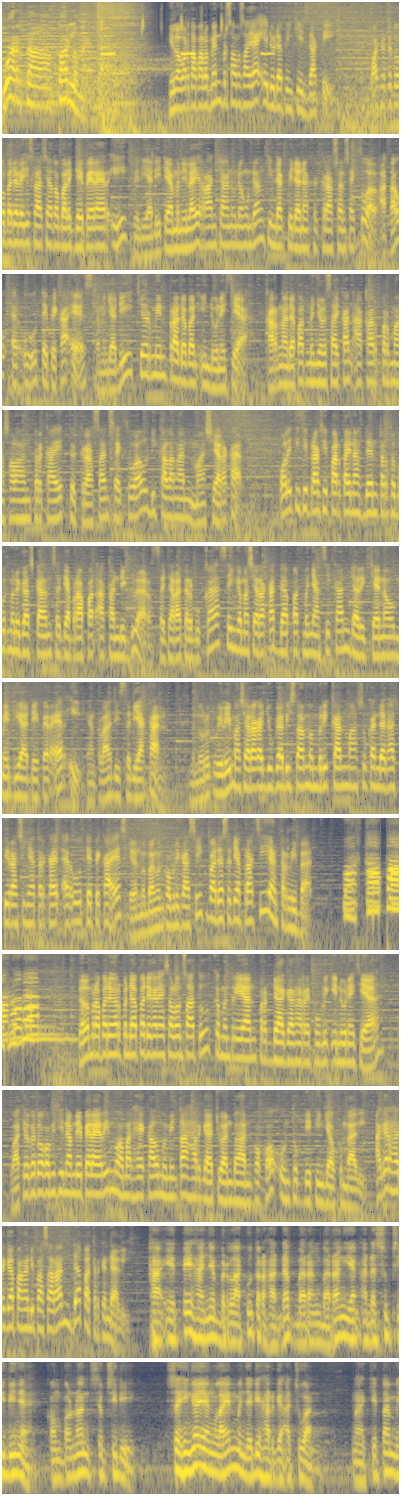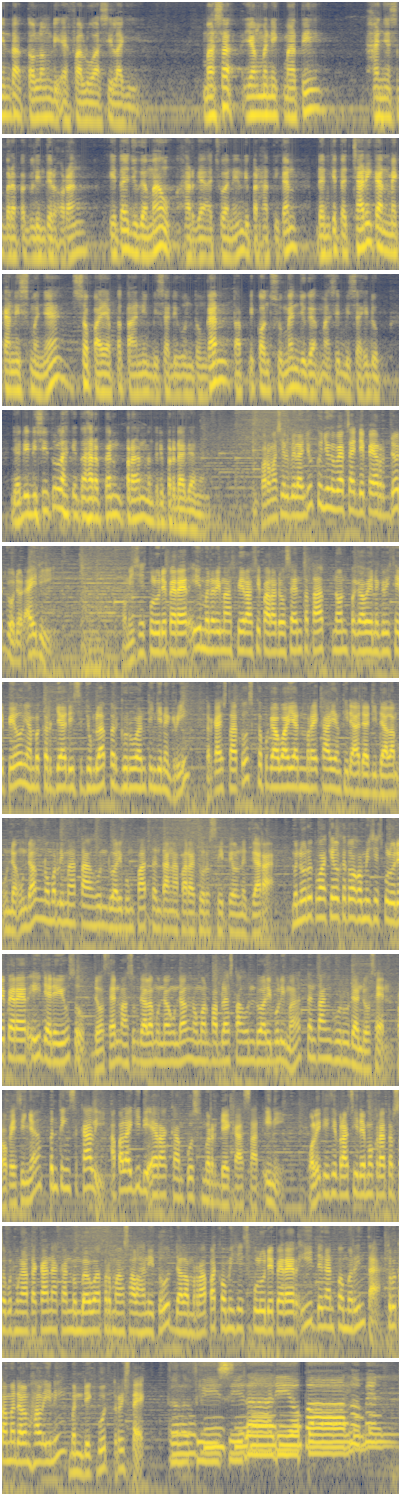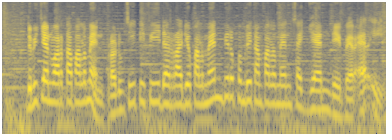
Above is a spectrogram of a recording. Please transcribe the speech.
Warta Parlemen. Inilah Warta Parlemen bersama saya Edo Da Vinci Zakti. Wakil Ketua Badan Legislasi atau Balik DPR RI, Willy Aditya menilai rancangan Undang-Undang Tindak Pidana Kekerasan Seksual atau RUU TPKS menjadi cermin peradaban Indonesia karena dapat menyelesaikan akar permasalahan terkait kekerasan seksual di kalangan masyarakat. Politisi fraksi Partai Nasdem tersebut menegaskan setiap rapat akan digelar secara terbuka sehingga masyarakat dapat menyaksikan dari channel media DPR RI yang telah disediakan. Menurut Willy, masyarakat juga bisa memberikan masukan dan aspirasinya terkait RUU TPKS dengan membangun komunikasi kepada setiap fraksi yang terlibat. Warta Parlemen. Dalam rapat dengar pendapat dengan Eselon 1 Kementerian Perdagangan Republik Indonesia, Wakil Ketua Komisi 6 DPR RI Muhammad Hekal meminta harga acuan bahan pokok untuk ditinjau kembali agar harga pangan di pasaran dapat terkendali. HET hanya berlaku terhadap barang-barang yang ada subsidinya, komponen subsidi, sehingga yang lain menjadi harga acuan. Nah, kita minta tolong dievaluasi lagi. Masa yang menikmati hanya seberapa gelintir orang, kita juga mau harga acuan ini diperhatikan dan kita carikan mekanismenya supaya petani bisa diuntungkan, tapi konsumen juga masih bisa hidup. Jadi di situlah kita harapkan peran Menteri Perdagangan. Informasi lebih lanjut kunjungi website dpr.go.id. Komisi 10 DPR RI menerima aspirasi para dosen tetap non-pegawai negeri sipil yang bekerja di sejumlah perguruan tinggi negeri terkait status kepegawaian mereka yang tidak ada di dalam Undang-Undang Nomor 5 Tahun 2004 tentang Aparatur Sipil Negara. Menurut Wakil Ketua Komisi 10 DPR RI, Dede Yusuf, dosen masuk dalam Undang-Undang Nomor 14 Tahun 2005 tentang guru dan dosen. Profesinya penting sekali, apalagi di era kampus merdeka saat ini. Politisi fraksi Demokrat tersebut mengatakan akan membawa permasalahan itu dalam rapat Komisi 10 DPR RI dengan pemerintah, terutama dalam hal ini Mendikbud Ristek. Televisi Radio Parlemen. Demikian Warta Parlemen, Produksi TV dan Radio Parlemen, Biro Pemberitaan Parlemen, Sekjen DPR RI.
